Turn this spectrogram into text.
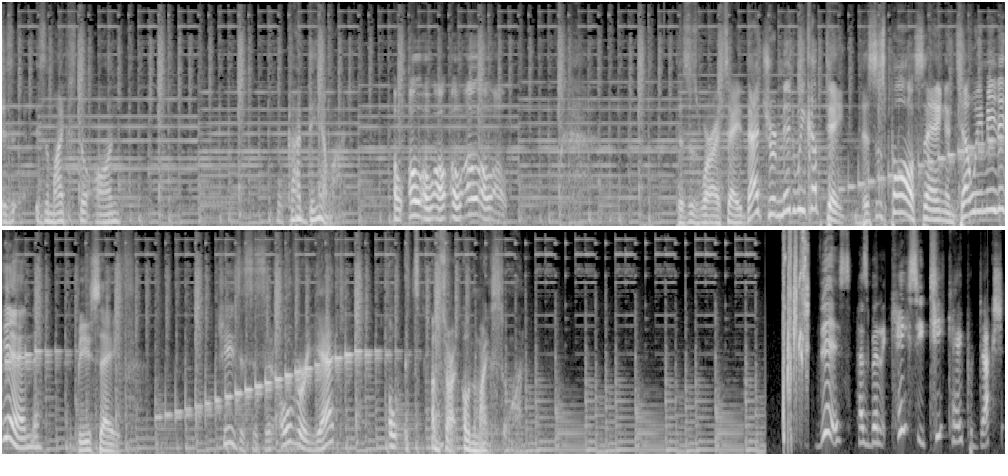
is the mic still on? Well, God damn I. Oh, oh, oh, oh, oh, oh, oh, oh. This is where I say, that's your midweek update. This is Paul saying, until we meet again, be safe. Jesus, is it over yet? Oh, it's, I'm sorry. Oh, the mic's still on. This has been a KCTK production,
